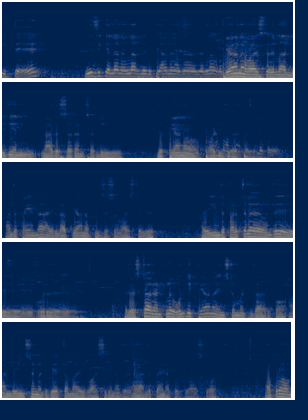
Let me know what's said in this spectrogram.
ஹிட்டு மியூசிக் எல்லாம் நல்லா இருந்தது பியானோ இதெல்லாம் பியானோ வாசித்ததெல்லாம் லிதியன் நாகஸ்வரன் சொல்லி இந்த பியானோ ப்ராடிஜி ஒரு பையன். அந்த பையன் தான் எல்லா பியானோ பீசஸும் வாசித்தது. அது இந்த படத்தில் வந்து ஒரு ரெஸ்டாரண்ட்டில் ஒன்லி பியானோ இன்ஸ்ட்ருமெண்ட் தான் இருக்கும். அந்த இன்ஸ்ட்ருமெண்ட்டுக்கு ஏற்ற மாதிரி வாசிக்கணுன்றதுனால அந்த பையனை கூப்பிட்டு வாசித்தோம் அப்புறம்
